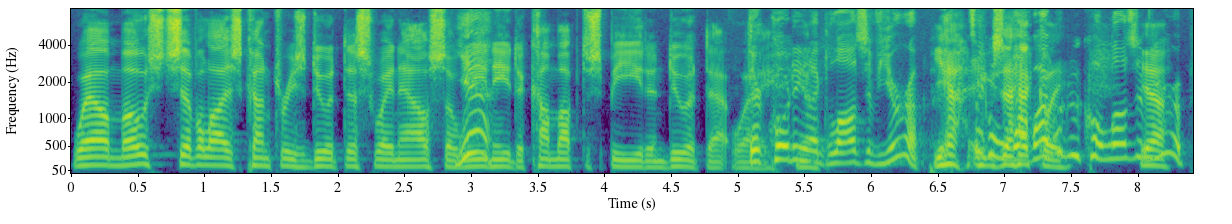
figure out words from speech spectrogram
well, most civilized countries do it this way now, so yeah. we need to come up to speed and do it that way. They're quoting like laws of Europe. Yeah, like, exactly. Well, why would we quote laws of yeah. Europe?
